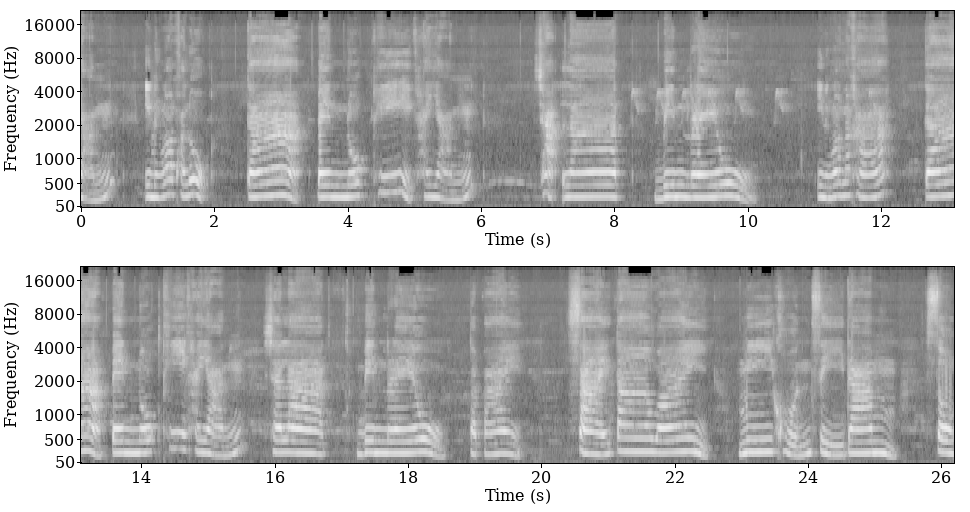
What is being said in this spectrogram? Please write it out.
ยัน อีกหนึ่งรอบค่ะลูก กา เป็นนกที่ขยัน ฉลาด บินเร็ว อีกหนึ่งรอบนะคะ กาเป็นนกที่ขยัน ฉลาด บินเร็ว ต่อไป สายตาไว มีขนสีดำ ส่ง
